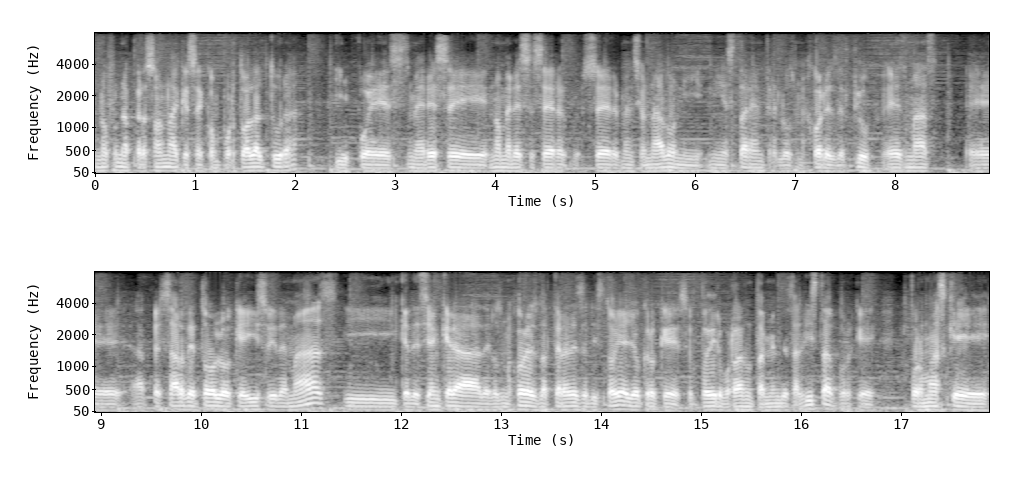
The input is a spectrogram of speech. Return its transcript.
no fue una persona que se comportó a la altura y pues merece, no merece ser, ser mencionado ni, ni estar entre los mejores del club. Es más, eh, a pesar de todo lo que hizo y demás, y que decían que era de los mejores laterales de la historia, yo creo que se puede ir borrando también de esa lista, porque por más que,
